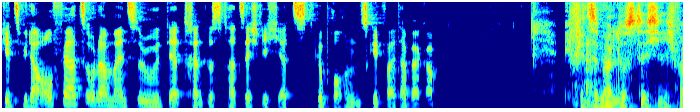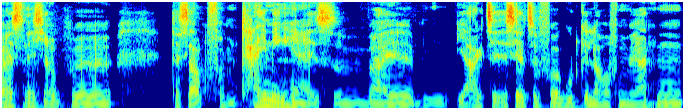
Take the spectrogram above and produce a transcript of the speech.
geht's wieder aufwärts oder meinst du, der Trend ist tatsächlich jetzt gebrochen und es geht weiter bergab? Ich finde es immer lustig. Ich weiß nicht, ob äh, das auch vom Timing her ist, weil die Aktie ist ja zuvor gut gelaufen. Wir hatten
